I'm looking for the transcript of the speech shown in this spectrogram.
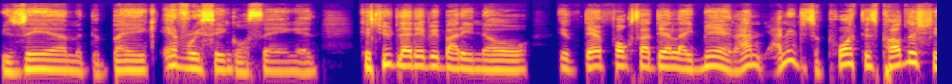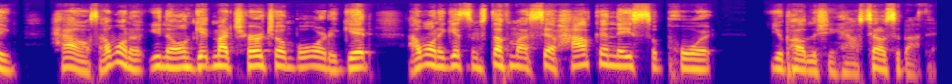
museum, at the bank, every single thing. And because you let everybody know if there are folks out there like, man, I, I need to support this publishing house. I want to, you know, get my church on board or get, I want to get some stuff myself. How can they support your publishing house? Tell us about that.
